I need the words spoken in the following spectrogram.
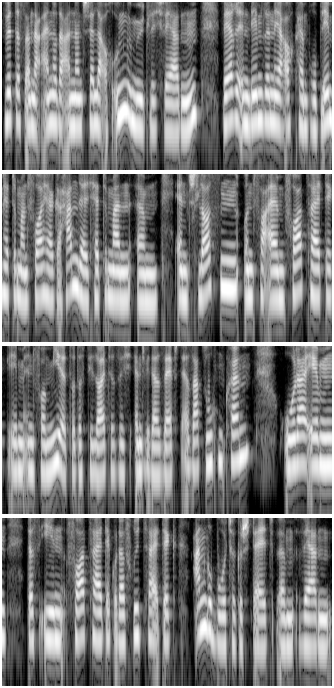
wird das an der einen oder anderen Stelle auch ungemütlich werden. Wäre in dem Sinne ja auch kein Problem, hätte man vorher gehandelt, hätte man ähm, entschlossen und vor allem vorzeitig eben informiert, sodass die Leute sich entweder Selbstersatz suchen können oder eben, dass ihnen vorzeitig oder frühzeitig Angebote gestellt ähm, werden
